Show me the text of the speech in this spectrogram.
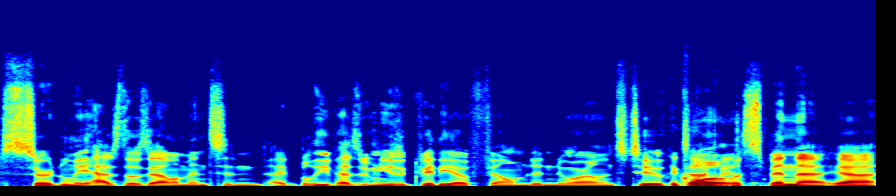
certainly has those elements and I believe has a music video filmed in New Orleans too. Cool. Exactly. Let's spin that. Yeah.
